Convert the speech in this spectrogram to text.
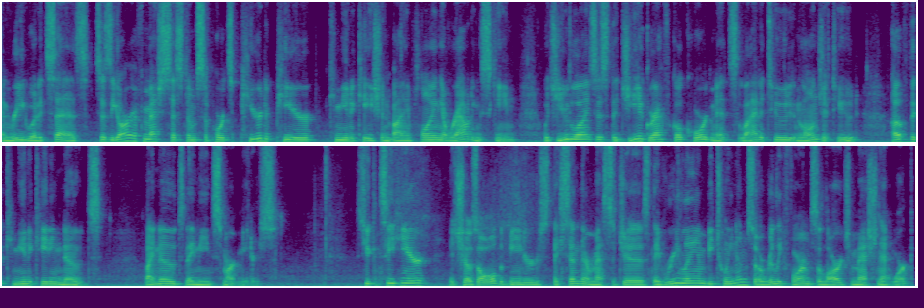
and read what it says. It says the RF mesh system supports peer-to-peer -peer communication by employing a routing scheme which utilizes the geographical coordinates, latitude and longitude, of the communicating nodes. By nodes, they mean smart meters. So you can see here, it shows all the meters, they send their messages, they relay them between them, so it really forms a large mesh network.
